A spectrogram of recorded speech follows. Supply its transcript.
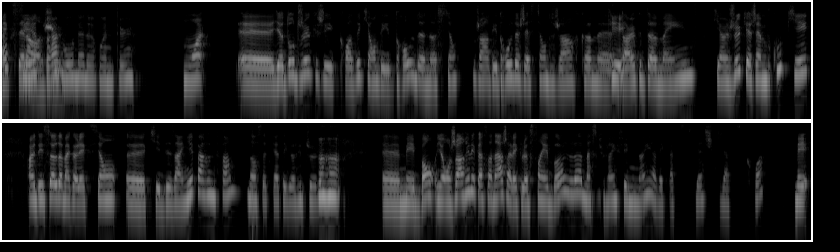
excellent jeu. Bravo, Dead of Winter. Moi, euh, il y a d'autres jeux que j'ai croisés qui ont des drôles de notions, genre des drôles de gestion du genre comme euh, Dark Domains, qui est un jeu que j'aime beaucoup, qui est un des seuls de ma collection euh, qui est désigné par une femme dans cette catégorie de jeux-là. Uh-huh. mais bon, ils ont genré les personnages avec le symbole masculin-féminin, avec la petite flèche puis la petite croix, mais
